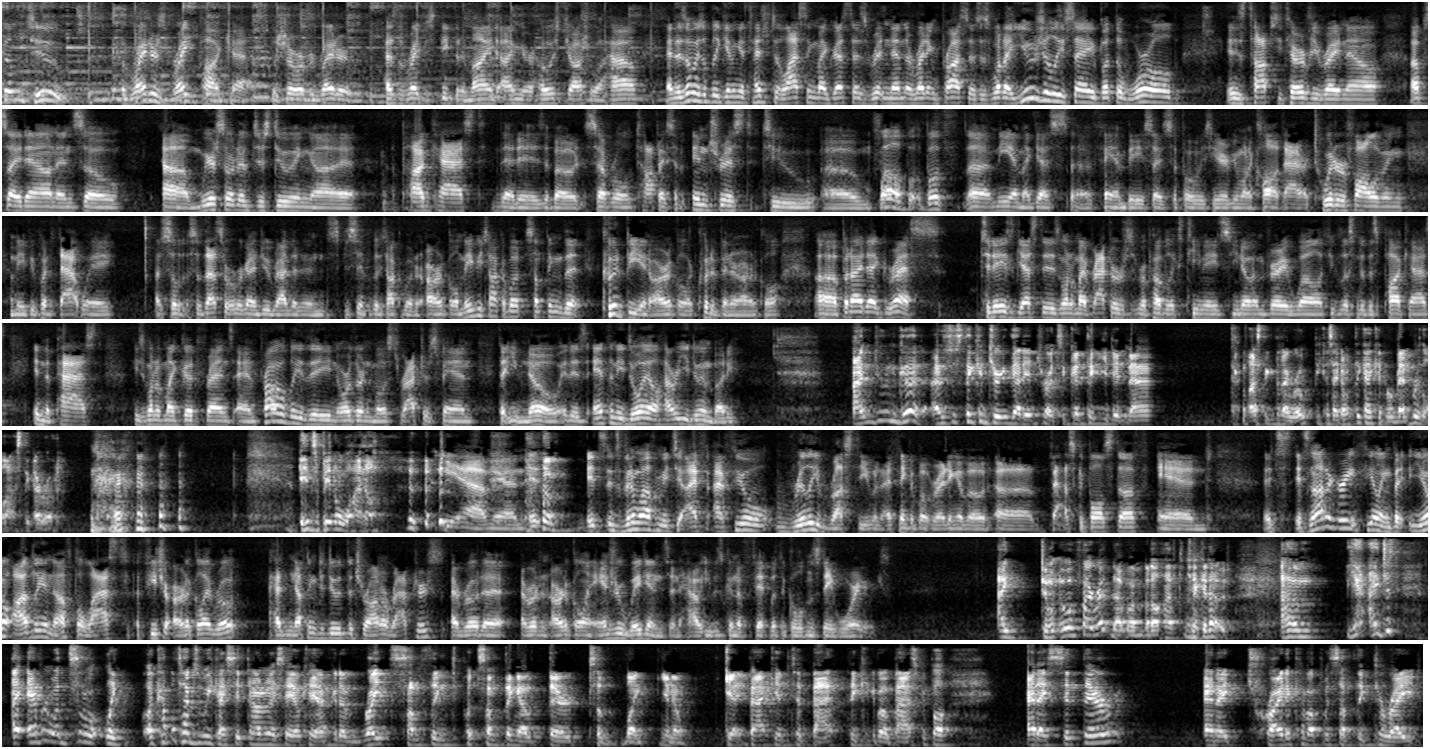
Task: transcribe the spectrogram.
Welcome to the Writer's Right podcast, the show where every writer has the right to speak their mind. I'm your host, Joshua Howe, and as always, I'll be giving attention to the last thing my guest has written and their writing process, is what I usually say, but the world is topsy turvy right now, upside down, and so um, we're sort of just doing uh, a podcast that is about several topics of interest to, uh, well, b- both uh, me and my guest uh, fan base, I suppose, here, if you want to call it that, our Twitter following, maybe put it that way. Uh, so, so that's what we're going to do rather than specifically talk about an article. Maybe talk about something that could be an article or could have been an article. Uh, but I digress. Today's guest is one of my Raptors Republic's teammates. You know him very well if you've listened to this podcast in the past. He's one of my good friends and probably the northernmost Raptors fan that you know. It is Anthony Doyle. How are you doing, buddy? I'm doing good. I was just thinking during that intro, it's a good thing you did not the last thing that I wrote because I don't think I could remember the last thing I wrote. it's been a while. yeah, man. It, um, it's it's been a while for me too. I, I feel really rusty when I think about writing about uh, basketball stuff, and it's it's not a great feeling. But you know, oddly enough, the last feature article I wrote had nothing to do with the Toronto Raptors. I wrote a I wrote an article on Andrew Wiggins and how he was going to fit with the Golden State Warriors. I don't know if I read that one, but I'll have to check it out. Um, yeah, I just I, every once in a like a couple times a week, I sit down and I say, okay, I'm going to write something to put something out there to like you know get back into bat thinking about basketball, and I sit there and I try to come up with something to write,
